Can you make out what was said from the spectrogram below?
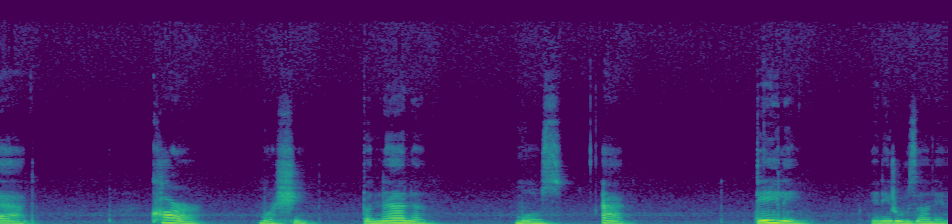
bad car ماشین. Banana موز at daily یعنی روزانه.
